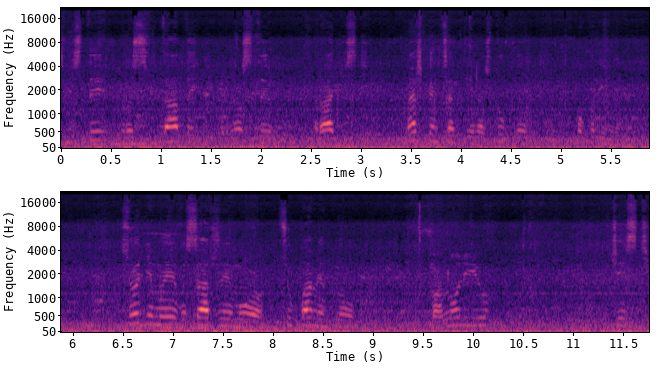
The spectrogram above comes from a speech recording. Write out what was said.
цвісти, розцвітати і приносити радість мешканцям і наступним поколінням. Сьогодні ми висаджуємо цю пам'ятну магнолію в честь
